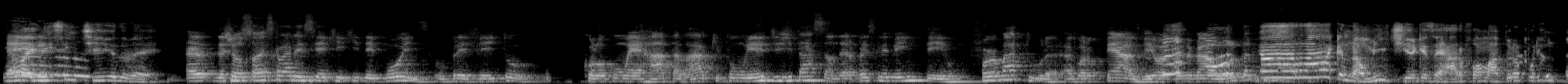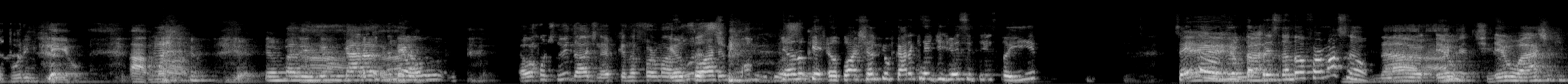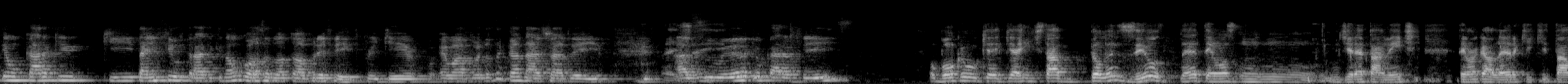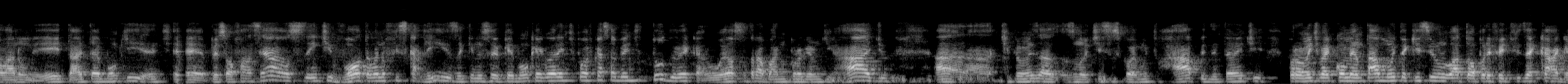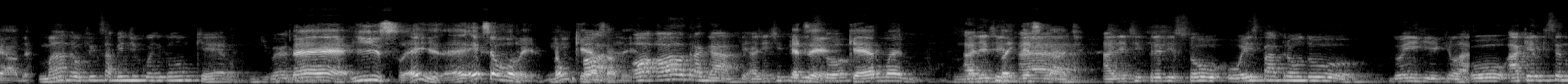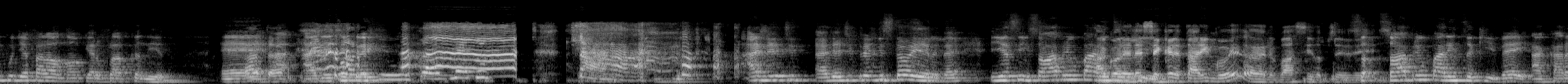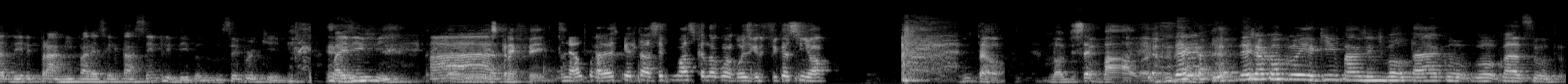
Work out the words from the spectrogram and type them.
Não É, faz nem sentido, velho. É, deixa eu só esclarecer aqui que depois o prefeito colocou um errata lá, que foi um erro de digitação, não era para escrever enterro, formatura. Agora o que tem a ver uma coisa com a outra? Caraca, não, mentira que eles erraram formatura por, in- por enterro. Ah, mano. Eu falei, tem um cara. Ah, tem É, um- um- é uma continuidade, né? Porque na formatura Eu tô do achando que, eu tô achando que o cara que redigiu esse texto aí. Sei É, não, viu? eu Tá precisando de uma formação. Não, eu, tio. eu acho que tem um cara que, que tá infiltrado que não gosta do atual prefeito, porque é uma puta sacanagem fazer isso. É A isso aí. zoeira que o cara fez. O bom que, que, a gente tá, pelo menos eu, né, tem um, um- indiretamente, tem uma galera que, que tá lá no meio, tá? Então é bom que é, o pessoal fala assim, ah, a gente vota, mas não fiscaliza, que não sei o que. É bom que agora a gente pode ficar sabendo de tudo, né, cara? O Elson trabalha no programa de rádio, a, a- que pelo menos as, as notícias correm muito rápido, então a gente provavelmente vai comentar muito aqui se o atual prefeito fizer cagada. Mano, eu fico sabendo de coisa que eu não quero, de verdade. É, isso, é isso. É, esse é o rolê. Não quero ó, saber. Ó, ó outra gafe. A gente Quer dizer, entrevistou. quero, mas não a gente, da intensidade. A, a gente entrevistou o ex-patrão do, do Henrique lá. O, aquele que você não podia falar o nome, que era o Flávio Canedo. É, Ah, tá. a, a gente entre- Tá! a, gente, a gente entrevistou ele, né? E assim, só abre um parênteses. Agora ele é aqui. secretário em Goiânia, vacila pra você ver. Só, só abrir um parênteses aqui, velho. A cara dele, pra mim, parece que ele tá sempre bêbado. Não sei porquê. Mas enfim. Ah, Ah, ex-prefeito. É, parece que ele tá sempre mascando alguma coisa, que ele fica assim, ó. Então, o nome disso é bala. deixa, deixa eu concluir aqui pra gente voltar com, com, com o assunto.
